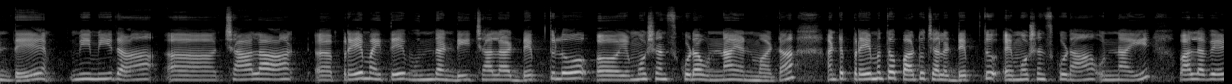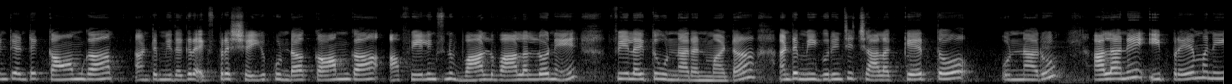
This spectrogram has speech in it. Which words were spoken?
అంటే మీ మీద చాలా ప్రేమ అయితే ఉందండి. చాలా డెప్త్లో ఎమోషన్స్ కూడా ఉన్నాయన్నమాట. అంటే ప్రేమతో పాటు చాలా డెప్త్ ఎమోషన్స్ కూడా ఉన్నాయి. వాళ్ళు అవి ఏంటి అంటే కామ్గా అంటే మీ దగ్గర ఎక్స్ప్రెస్ చేయకుండా కామ్గా ఆ ఫీలింగ్స్ని వాళ్ళు వాళ్ళల్లోనే ఫీల్ అవుతూ ఉన్నారనమాట అంటే మీ గురించి చాలా కేర్తో ఉన్నారు. అలానే ఈ ప్రేమని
